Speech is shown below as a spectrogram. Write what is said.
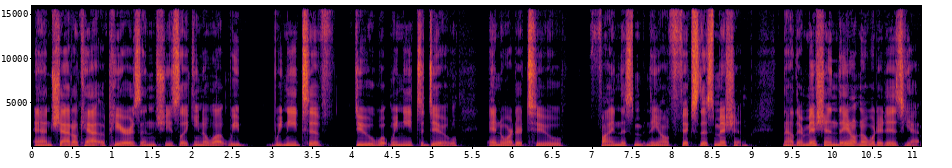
And Shadowcat appears and she's like, you know what, we we need to do what we need to do in order to find this, you know, fix this mission. Now, their mission, they don't know what it is yet,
